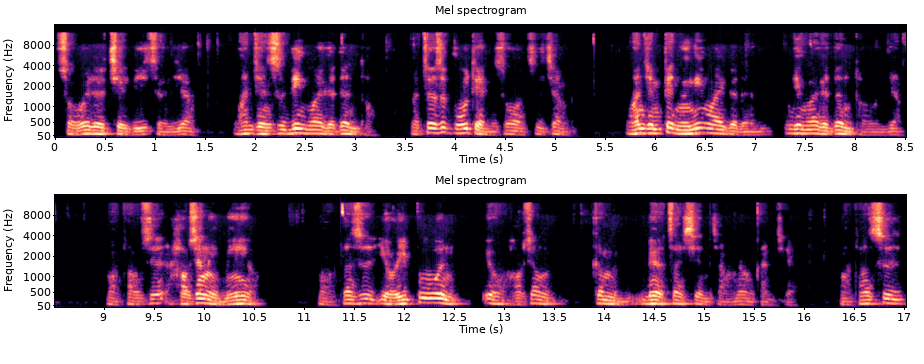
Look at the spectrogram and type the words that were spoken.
所谓的解离者一样，完全是另外一个认同。啊，这是古典的说法是这样，完全变成另外一个人，另外一个认同一样。啊，好像好像也没有，啊，但是有一部分又好像根本没有在现场那种感觉。啊，但是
